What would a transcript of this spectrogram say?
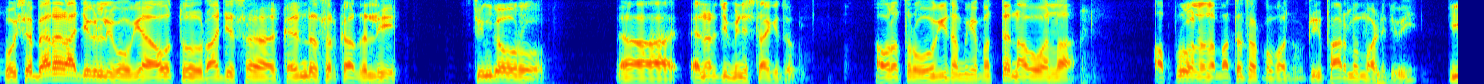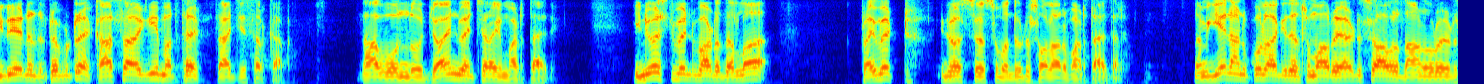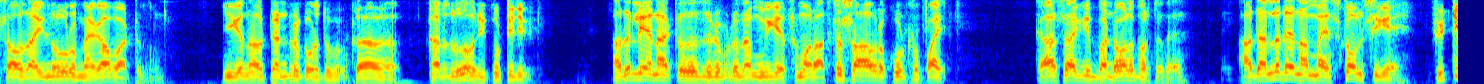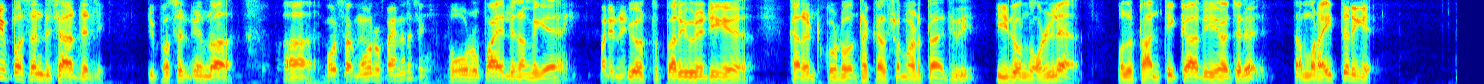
ಬಹುಶಃ ಬೇರೆ ರಾಜ್ಯಗಳಿಗೆ ಹೋಗಿ, ಆವತ್ತು ರಾಜ್ಯ ಸ, ಕೇಂದ್ರ ಸರ್ಕಾರದಲ್ಲಿ ಸಿಂಗ್ ಅವರು ಎನರ್ಜಿ ಮಿನಿಸ್ಟರ್ ಆಗಿದ್ದರು. ಅವ್ರ ಹತ್ರ ಹೋಗಿ ನಮಗೆ ಮತ್ತೆ ನಾವು ಎಲ್ಲ ಅಪ್ರೂವಲ್ ಎಲ್ಲ ಮತ್ತೆ ತಗೊಂಡ್ಬಂದ್ಬಿಟ್ಟು ಈ ಫಾರ್ಮ್ ಮಾಡಿದ್ವಿ. ಇದೇನಂತ ಹೇಳ್ಬಿಟ್ರೆ ಖಾಸಗಿ ಮತ್ತು ರಾಜ್ಯ ಸರ್ಕಾರ. ನಾವು ಒಂದು ಜಾಯಿಂಟ್ ಆಗಿ ಮಾಡ್ತಾ ಇದ್ದೀವಿ ಇನ್ವೆಸ್ಟ್ಮೆಂಟ್ ಮಾಡೋದೆಲ್ಲ ಪ್ರೈವೇಟ್ ಇನ್ವೆಸ್ಟರ್ಸ್ ಬಂದ್ಬಿಟ್ಟು ಸೋಲಾರ್ ಮಾಡ್ತಾ ಇದ್ದಾರೆ. ನಮಗೇನು ಅನುಕೂಲ ಆಗಿದೆ? ಸುಮಾರು ಎರಡು ಸಾವಿರದ ನಾನ್ನೂರು ಎರಡು ಸಾವಿರದ ಐನೂರು ಮೆಗಾವಾಟ್ ಈಗ ನಾವು ಟೆಂಡರ್ ಕೊಡ್ದು ಕರೆದು ಅವ್ರಿಗೆ ಕೊಟ್ಟಿದ್ದೀವಿ ಅದರಲ್ಲಿ ಏನಾಗ್ತದೆ ಅಂತ ನಮಗೆ ಸುಮಾರು ಹತ್ತು ಸಾವಿರ ಕೋಟಿ ರೂಪಾಯಿ ಖಾಸಗಿ ಬಂಡವಾಳ ಬರ್ತದೆ. ಅದಲ್ಲದೆ ನಮ್ಮ ಎಸ್ಕಾಮ್ಸಿಗೆ ಫಿಫ್ಟಿ ಪರ್ಸೆಂಟ್ ಚಾರ್ಜಲ್ಲಿ ಫಿಫ್ಟಿ ಪರ್ಸೆಂಟಿಂದ ಮೂರು ಸಾವಿರ ಮೂರು ರೂಪಾಯಿನಲ್ಲಿ ಸಿಗುತ್ತೆ ಮೂರು ರೂಪಾಯಲ್ಲಿ ನಮಗೆ ಇವತ್ತು ಪರ್ ಯೂನಿಟಿಗೆ ಕರೆಂಟ್ ಕೊಡುವಂಥ ಕೆಲಸ ಮಾಡ್ತಾ ಇದ್ದೀವಿ. ಇದೊಂದು ಒಳ್ಳೆಯ ಒಂದು ಕ್ರಾಂತಿಕಾರಿ ಯೋಜನೆ. ನಮ್ಮ ರೈತರಿಗೆ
